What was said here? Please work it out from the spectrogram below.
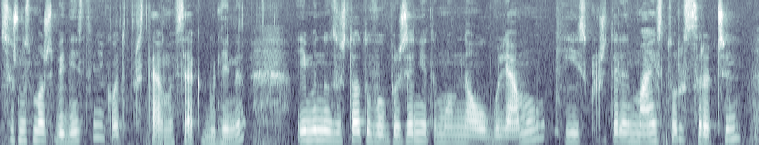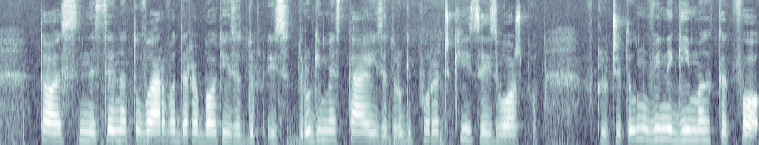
всъщност може би единствения, който представяме всяка година, именно защото въображението му е много голямо и изключителен майстор, сръчен, т.е. не се натоварва да работи и за, и за други места, и за други поръчки, и за изложба. Включително винаги има какво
